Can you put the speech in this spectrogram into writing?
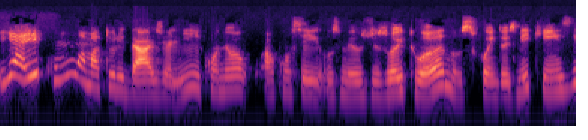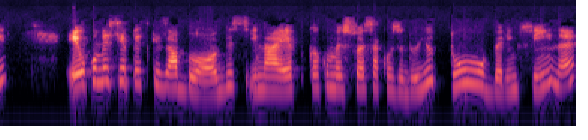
E aí, com a maturidade ali, quando eu alcancei os meus 18 anos, foi em 2015, eu comecei a pesquisar blogs, e na época começou essa coisa do youtuber, enfim, né?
